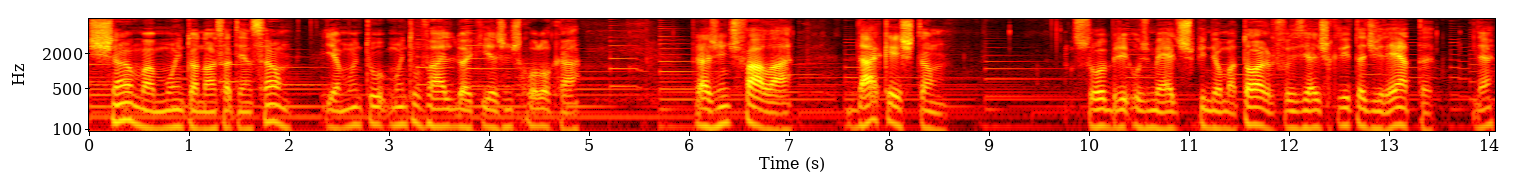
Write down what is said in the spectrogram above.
chama muito a nossa atenção, e é muito, muito válido aqui a gente colocar, para a gente falar da questão sobre os médios pneumatógrafos e a escrita direta, né,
